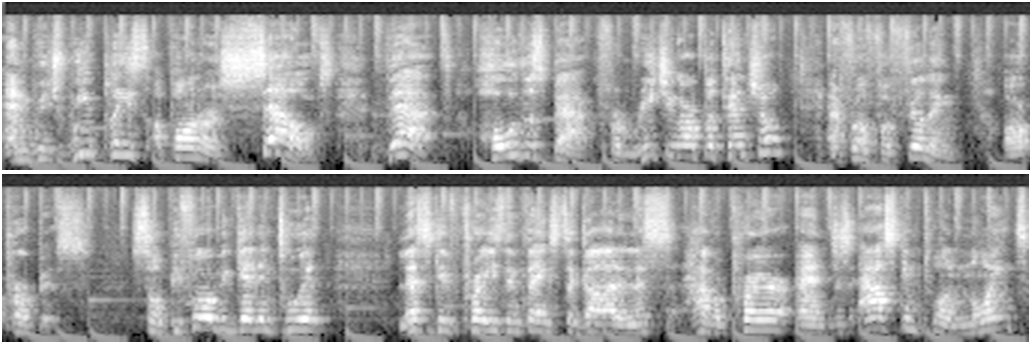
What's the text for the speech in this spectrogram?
and which we place upon ourselves that hold us back from reaching our potential and from fulfilling our purpose. So before we get into it, Let's give praise and thanks to God and let's have a prayer and just ask Him to anoint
